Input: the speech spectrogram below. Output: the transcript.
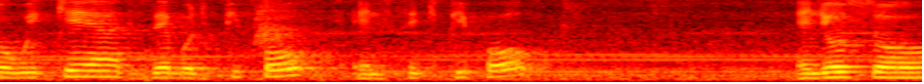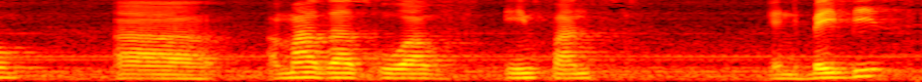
So we care disabled people and sick people, and also uh, mothers who have infants and babies,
